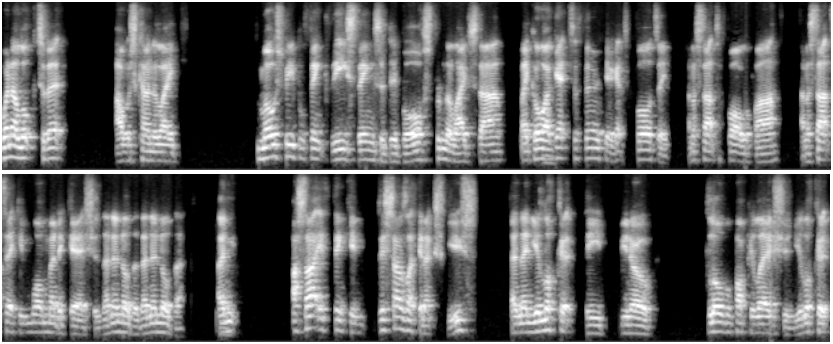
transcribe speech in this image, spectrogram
when I looked at it, I was kind of like, most people think these things are divorced from the lifestyle. Like, oh, I get to 30, I get to 40, and I start to fall apart, and I start taking one medication, then another, then another. And I started thinking, this sounds like an excuse. And then you look at the, you know, global population, you look at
